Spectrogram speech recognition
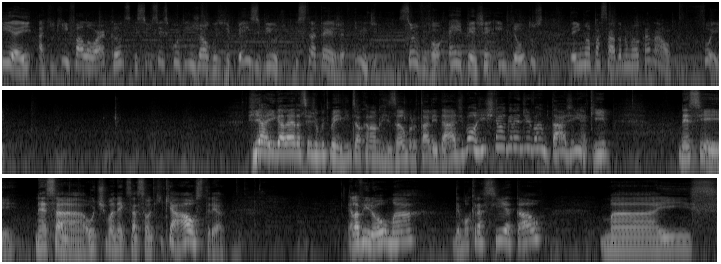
E aí, aqui quem fala é o Arcantos, e se vocês curtem jogos de base build, estratégia, indie, survival, RPG, entre outros, deem uma passada no meu canal. Fui! E aí galera, sejam muito bem-vindos ao canal do Risão Brutalidade. Bom, a gente tem uma grande vantagem aqui nesse, nessa última anexação aqui, que a Áustria, ela virou uma democracia e tal, mas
